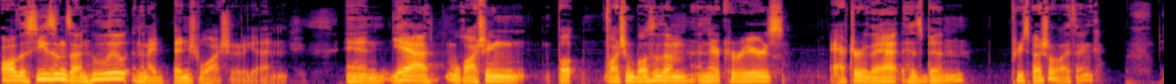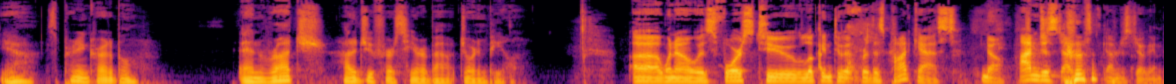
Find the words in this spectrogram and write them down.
all the seasons on Hulu, and then I binge watched it again. And yeah, watching both watching both of them and their careers after that has been pretty special. I think. Yeah, it's pretty incredible. And Rutch, how did you first hear about Jordan Peele? Uh, when I was forced to look into it for this podcast. No, I'm just, I'm just, I'm just joking.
